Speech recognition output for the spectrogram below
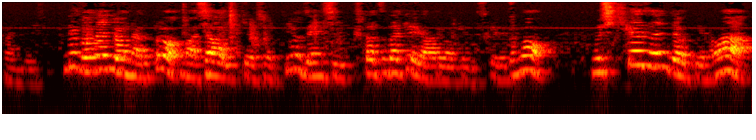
たいな感じです。で、午前上になると、まあ、社一教章っていう前詞二つだけがあるわけですけれども、無式改善上っていうのは、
